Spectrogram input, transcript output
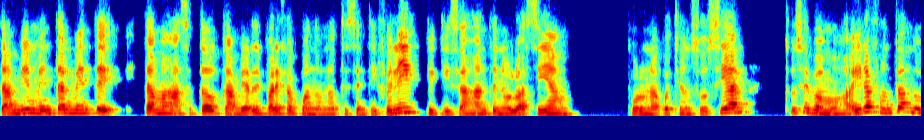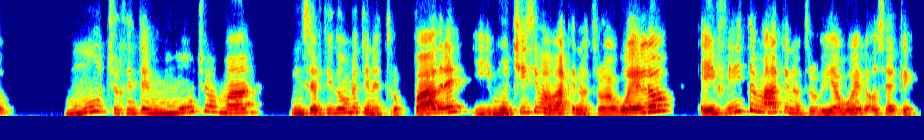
también mentalmente está más aceptado cambiar de pareja cuando no te sentís feliz, que quizás antes no lo hacían por una cuestión social. Entonces vamos a ir afrontando mucha gente, mucho más incertidumbre que nuestros padres y muchísima más que nuestros abuelos e infinita más que nuestros bisabuelos. O sea que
